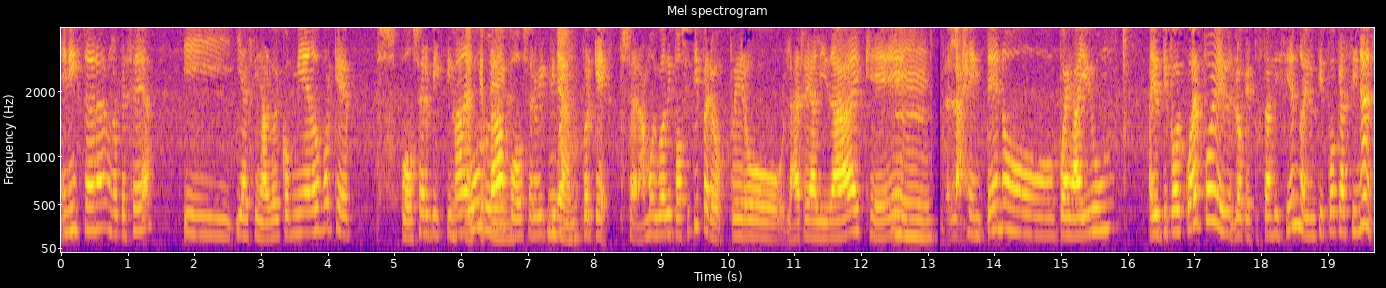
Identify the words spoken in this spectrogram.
en Instagram, lo que sea, y, y al final voy con miedo porque puedo ser víctima No de burla, puedo ser víctima, porque será muy body positive, pero, pero la realidad es que Mm, la gente no, pues hay un, hay un tipo de cuerpo y lo que tú estás diciendo, hay un tipo que al final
